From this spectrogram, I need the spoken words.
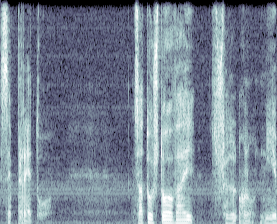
se predo. Zato što ovaj, što, ono, nije,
